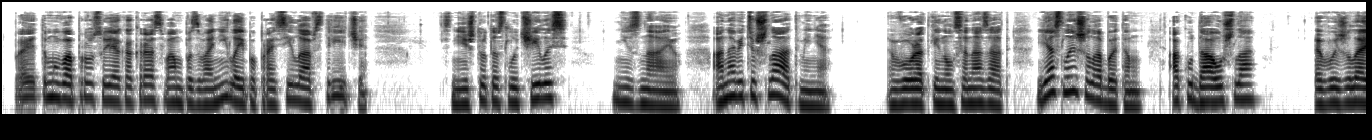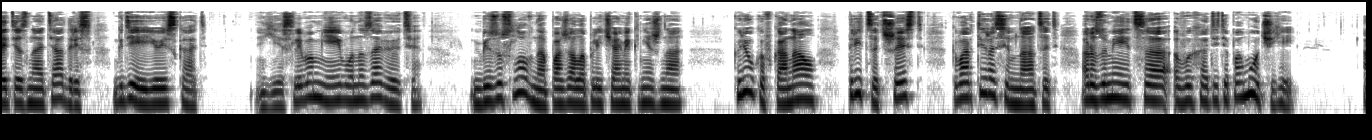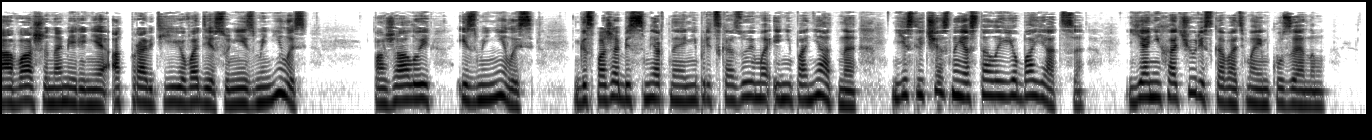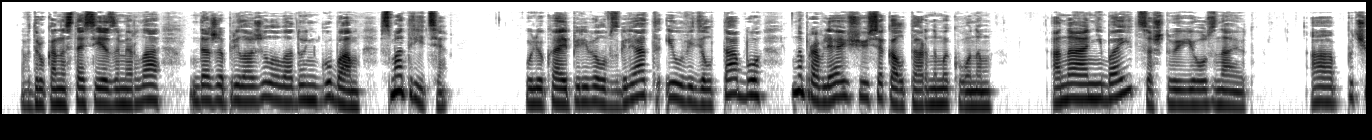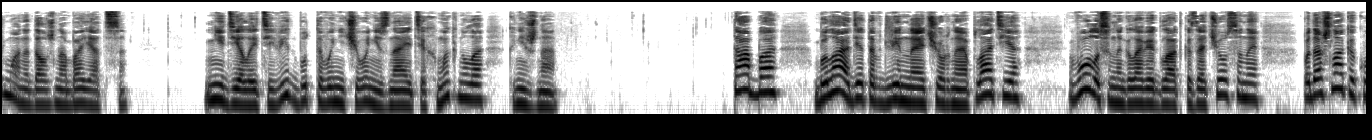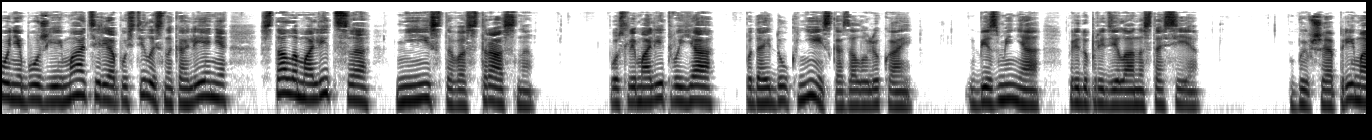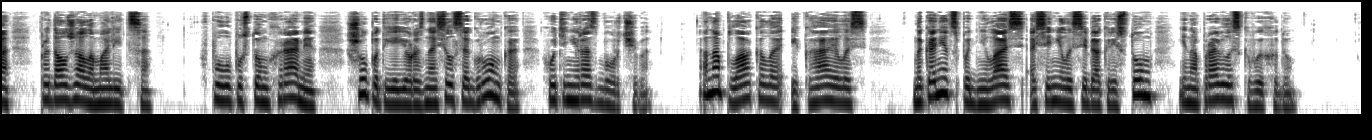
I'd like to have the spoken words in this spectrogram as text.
«По этому вопросу я как раз вам позвонила и попросила о встрече. С ней что-то случилось?» «Не знаю. Она ведь ушла от меня». Вор откинулся назад. «Я слышал об этом. А куда ушла?» Вы желаете знать адрес, где ее искать? Если вы мне его назовете. Безусловно, пожала плечами княжна. Крюков канал, 36, квартира 17. Разумеется, вы хотите помочь ей. А ваше намерение отправить ее в Одессу не изменилось? Пожалуй, изменилось. Госпожа Бессмертная непредсказуема и непонятна. Если честно, я стала ее бояться. Я не хочу рисковать моим кузеном. Вдруг Анастасия замерла, даже приложила ладонь к губам. «Смотрите». Улюкай перевел взгляд и увидел Табу, направляющуюся к алтарным иконам. Она не боится, что ее узнают. А почему она должна бояться? «Не делайте вид, будто вы ничего не знаете», — хмыкнула княжна. Таба была одета в длинное черное платье, волосы на голове гладко зачесаны, подошла к иконе Божьей Матери, опустилась на колени, стала молиться неистово, страстно. «После молитвы я подойду к ней», — сказал Улюкай. «Без меня», — предупредила Анастасия. Бывшая прима продолжала молиться. В полупустом храме шепот ее разносился громко, хоть и неразборчиво. Она плакала и каялась, наконец поднялась, осенила себя крестом и направилась к выходу.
